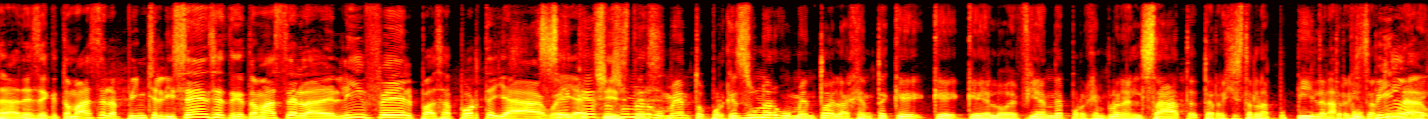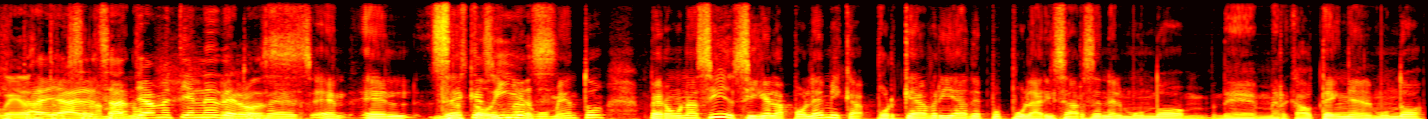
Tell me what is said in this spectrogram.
O sea, desde que tomaste la pinche licencia, desde que tomaste la del IFE, el pasaporte, ya, güey, sé ya que eso es un existes. argumento, porque ese es un argumento de la gente que, que, que lo defiende. Por ejemplo, en el SAT te registran la pupila, La te pupila, güey. O sea, ya el SAT mano. ya me tiene de Entonces, en el, de sé los que es un tobillos. argumento, pero aún así sigue la polémica. ¿Por qué habría de popularizarse en el mundo de mercadotecnia, en el mundo,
